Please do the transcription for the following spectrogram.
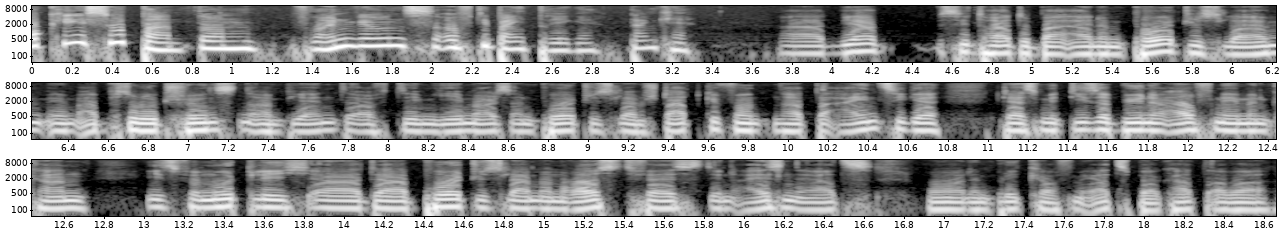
Okay, super. Dann freuen wir uns auf die Beiträge. Danke. Äh, wir sind heute bei einem Poetry Slam im absolut schönsten Ambiente, auf dem jemals ein Poetry Slam stattgefunden hat. Der einzige, der es mit dieser Bühne aufnehmen kann, ist vermutlich äh, der Poetry Slam am Rostfest in Eisenerz, wo man den Blick auf den Erzberg hat. Aber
